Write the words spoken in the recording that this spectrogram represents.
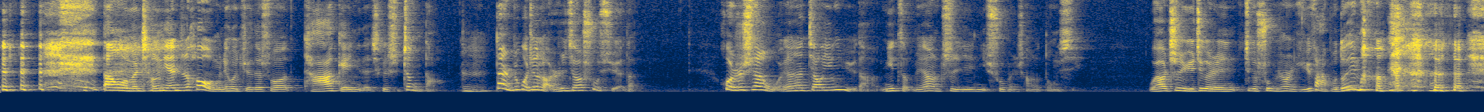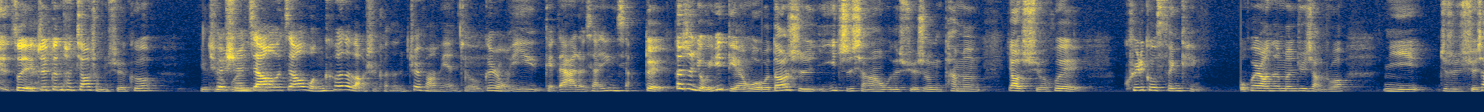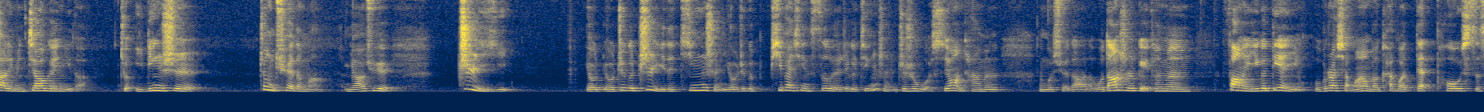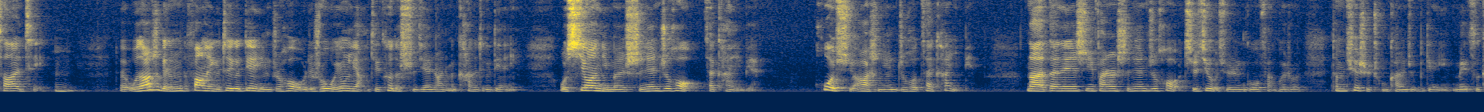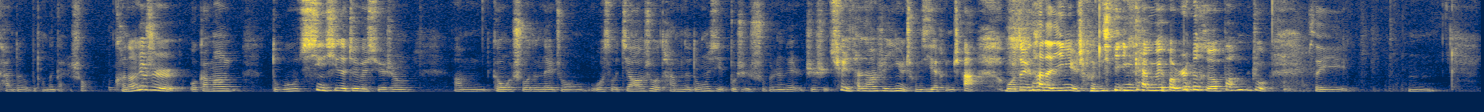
当我们成年之后，我们就会觉得说他给你的这个是正道。嗯，但如果这个老师是教数学的，或者是像我一样他教英语的，你怎么样质疑你书本上的东西？我要质疑这个人这个书本上的语法不对吗？所以这跟他教什么学科也确实教教文科的老师可能这方面就更容易给大家留下印象。对，但是有一点我我当时一直想让我的学生他们要学会 critical thinking，我会让他们去想说，你就是学校里面教给你的就一定是正确的吗？你要去质疑，有有这个质疑的精神，有这个批判性思维的这个精神，这是我希望他们能够学到的。我当时给他们放了一个电影，我不知道小王有没有看过《Dead Poets Society》。嗯。对我当时给他们放了一个这个电影之后，我就说我用两节课的时间让你们看了这个电影，我希望你们十年之后再看一遍，或许二十年之后再看一遍。那在那件事情发生十年之后，其实就有学生给我反馈说，他们确实重看了这部电影，每次看都有不同的感受。可能就是我刚刚读信息的这位学生，嗯，跟我说的那种，我所教授他们的东西，不只是书本上那种知识，确实他当时英语成绩也很差，我对他的英语成绩应该没有任何帮助，所以，嗯。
